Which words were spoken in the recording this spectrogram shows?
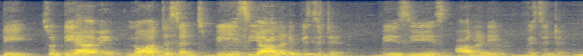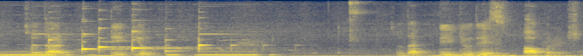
d. So d having no adjacents b c already visited. B c is already visited. So that dequeue so that dequeue this operation.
